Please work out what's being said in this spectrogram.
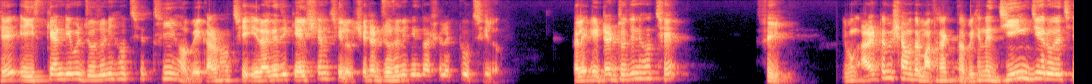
যে এই স্ক্যান্ডিয়ামের যোজনী হচ্ছে থ্রি হবে, কারণ হচ্ছে এর আগে যে ক্যালসিয়াম ছিল, সেটার যোজনী কিন্তু আসলে টু ছিল। তাহলে এটার যোজনী হচ্ছে থ্রি এবং আরেকটা বিষয় আমাদের মাথায় রাখতে হবে, এখানে জিঙ্ক যে রয়েছে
